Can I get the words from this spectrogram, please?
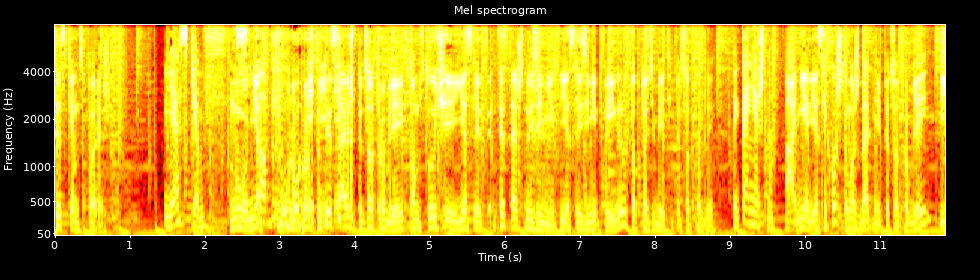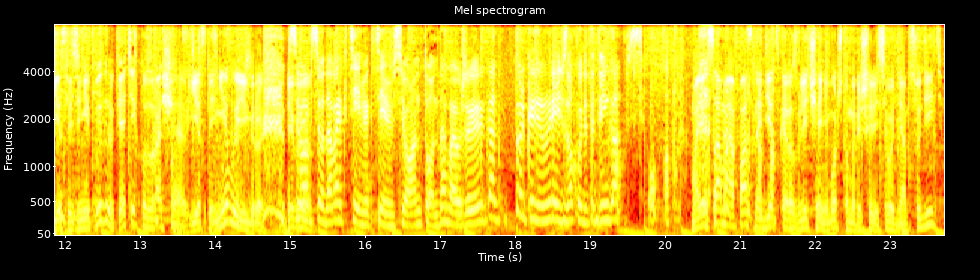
Ты с кем споришь? Я с кем? Ну, С нет, тобой. пр- просто ты ставишь 500 рублей. В том случае, если ты, ты ставишь на «Зенит». Если «Зенит» выигрывает, то кто тебе эти 500 рублей? Ты, конечно. А, нет, если хочешь, ты можешь дать мне 500 рублей. И если «Зенит» выигрывает, я тебе их возвращаю. Если не выигрывает... я Все, говорю, все, давай к теме, к теме. Все, Антон, давай уже. Как только речь заходит о деньгах, все. Мое самое опасное детское развлечение. Вот что мы решили сегодня обсудить.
